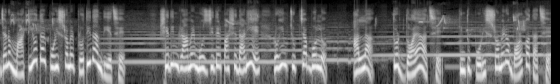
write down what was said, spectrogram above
যেন মাটিও তার পরিশ্রমের প্রতিদান দিয়েছে। সেদিন গ্রামের মসজিদের পাশে দাঁড়িয়ে রহিম চুপচাপ বলল, আল্লাহ, তোর দয়া আছে, কিন্তু পরিশ্রমেরও বরকত আছে।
